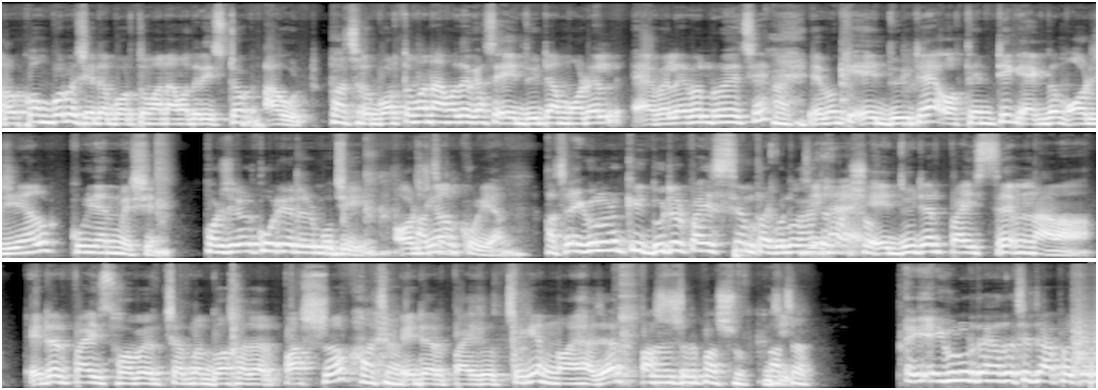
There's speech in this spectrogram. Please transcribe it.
আরও কম পড়বে সেটা বর্তমানে আমাদের স্টক আউট আচ্ছা। তো বর্তমানে আমাদের কাছে এই দুইটা মডেল অ্যাভেলেবেল রয়েছে হ্যাঁ। এবং কি এই দুইটাই অথেন্টিক একদম অরিজিনাল কোরিয়ান মেশিন অরিজিনাল কোরিয়ানের মতো জি অরিজিনাল কোরিয়ান আচ্ছা এগুলোর কি দুইটার প্রাইস সেম থাকবে পাঁচশো? এই দুইটার প্রাইস সেম না না এটার প্রাইস হবে হচ্ছে আপনার দশ হাজার পাঁচশো আচ্ছা। এটার প্রাইস হচ্ছে কি নয় হাজার নয় পাঁচশো হাজার পাঁচশো জি। আচ্ছা। এই এইগুলোর দেখা যাচ্ছে যে আপনাদের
